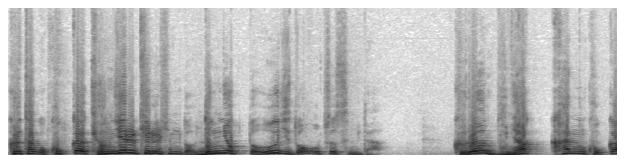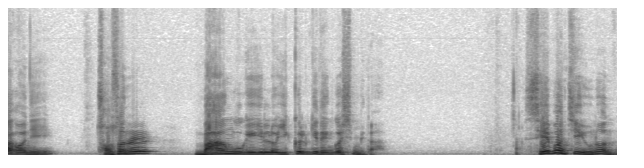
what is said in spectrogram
그렇다고 국가 경제를 기를 힘도 능력도 의지도 없었습니다. 그러한 문약한 국가관이 조선을 망국의 길로 이끌게 된 것입니다. 세 번째 이유는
